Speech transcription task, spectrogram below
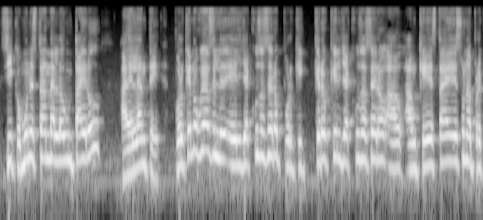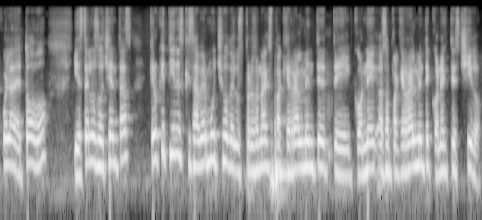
sí, como un standalone title, adelante. ¿Por qué no juegas el, el Yakuza 0? Porque creo que el Yakuza 0, a- aunque esta es una precuela de todo y está en los 80s, creo que tienes que saber mucho de los personajes para que realmente te conectes, o sea, para que realmente conectes chido.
